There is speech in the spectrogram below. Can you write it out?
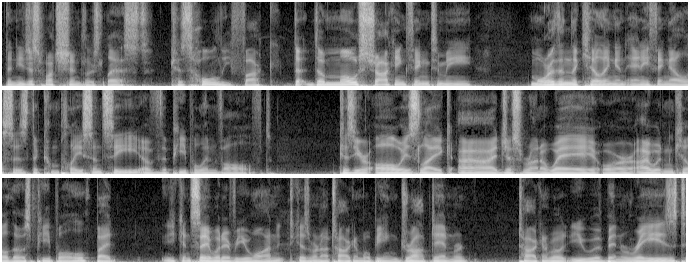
then you just watch Schindler's List. Because holy fuck. The, the most shocking thing to me, more than the killing and anything else, is the complacency of the people involved because you're always like, ah, oh, I just run away or I wouldn't kill those people. But you can say whatever you want because we're not talking about being dropped in. We're talking about you have been raised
